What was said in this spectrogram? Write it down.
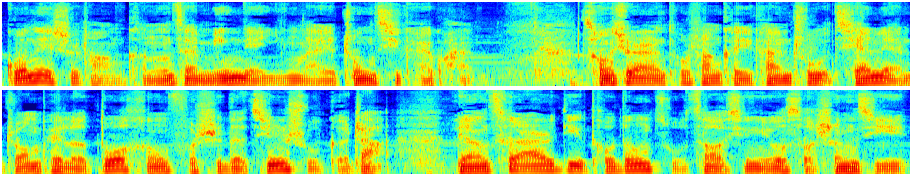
国内市场可能在明年迎来中期改款。从渲染图上可以看出，前脸装配了多横幅式的金属格栅，两侧 LED 头灯组造型有所升级，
